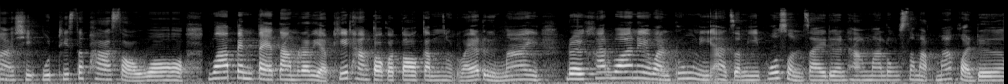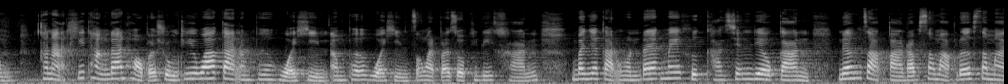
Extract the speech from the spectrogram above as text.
มาชิกวุฒิสภาสว ว่าเป็นไปตามระเบียบที่ทางกกตกำหนดไว้หรือไม่ โดยคาดว่าในวันพรุ่งนี้อาจจะมีผู้สนใจเดินทางมาลงสมัครมากกว่าเดิม ขณะที่ทางด้านหอประชุมที่ว่าการอำเภอหัวหินอำเภอหัวหิน จังหวัดประจวบคีรีขันธ์บรรยากาศวันแรกไม่คึกคักเช่นเดียวกัน เนื่องจากการรับสมัครเลือกสมา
